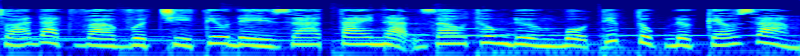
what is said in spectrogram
xóa đạt và vượt chỉ tiêu đề ra, tai nạn giao thông đường bộ tiếp tục được kéo giảm.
